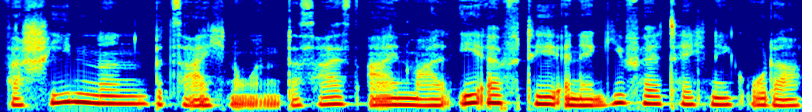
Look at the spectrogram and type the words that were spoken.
verschiedenen Bezeichnungen. Das heißt einmal EFT, Energiefeldtechnik oder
